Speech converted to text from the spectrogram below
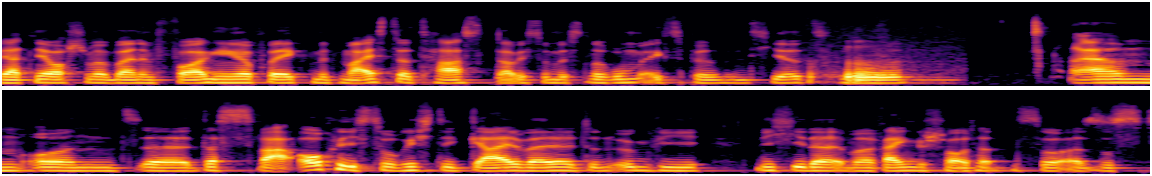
Wir hatten ja auch schon mal bei einem Vorgängerprojekt mit Meistertask, glaube ich, so ein bisschen rumexperimentiert. Mhm. Ähm, und äh, das war auch nicht so richtig geil, weil dann irgendwie nicht jeder immer reingeschaut hat und so. Also es,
